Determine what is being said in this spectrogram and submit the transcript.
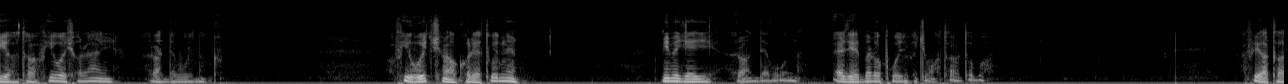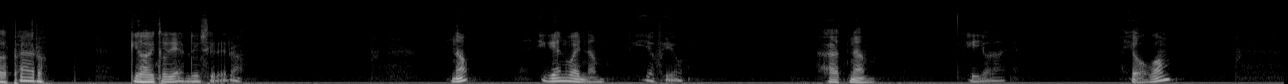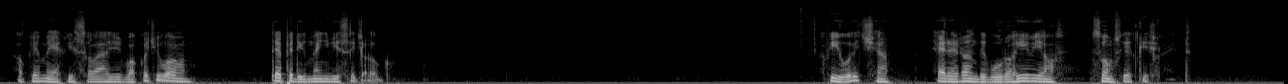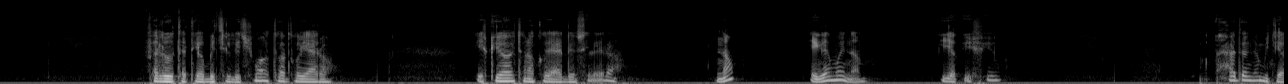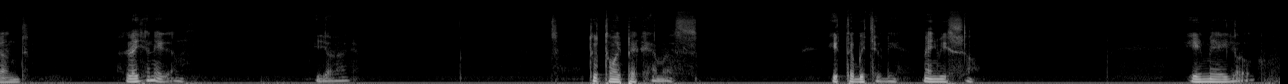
fiatal fiú és a lány rendezvúznak. A fiú itt sem akarja tudni, mi megy egy rendezvún. Ezért belopózik a csomagtartóba. A fiatal pár kihajt az erdő szélére. Na, igen vagy nem? Így a fiú. Hát nem. Így a lány. Jó van. Akkor én megyek vissza a kocsival, te pedig menj vissza gyalog. Fiú sem, erre rendezvúra hívja a szomszéd kislányt. Felülteti a biciklit csomagtartójára, és kihajtanak az erdőszélére. Na, igen vagy nem? Így a kisfiú. Hát ez nem mit jelent? Legyen igen? Így a lány. Tudtam, hogy Peckham lesz. Itt a bicikli. Menj vissza. Én még gyalog.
